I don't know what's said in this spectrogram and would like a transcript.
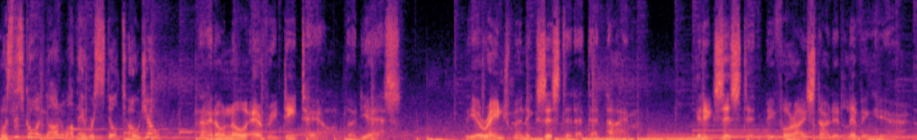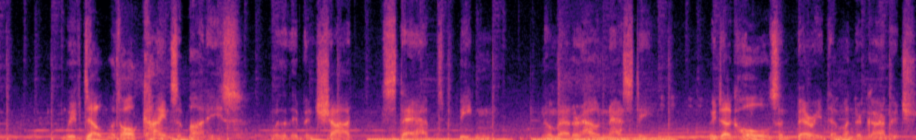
was this going on while they were still Tojo? I don't know every detail, but yes. The arrangement existed at that time. It existed before I started living here. We've dealt with all kinds of bodies, whether they've been shot, stabbed, beaten, no matter how nasty. We dug holes and buried them under garbage.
